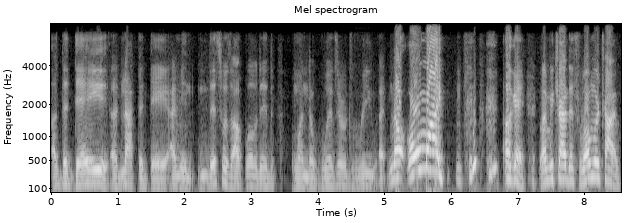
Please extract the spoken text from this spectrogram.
uh, the day, uh, not the day. I mean, this was uploaded when the wizard re. Uh, no, oh my. okay, let me try this one more time.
